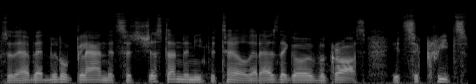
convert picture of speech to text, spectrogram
So they have that little gland that sits just underneath the tail that as they go over grass, it secretes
